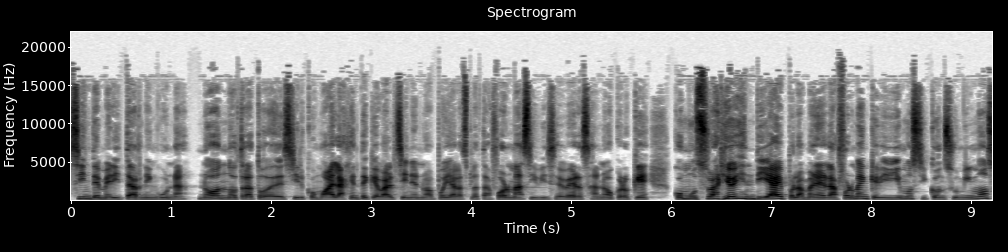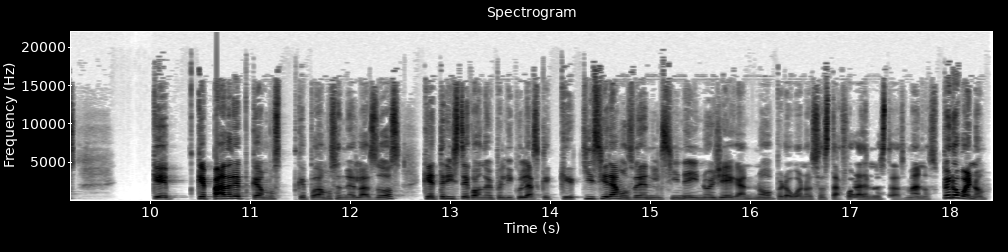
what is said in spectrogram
sin demeritar ninguna, ¿no? No trato de decir como, a la gente que va al cine no apoya las plataformas y viceversa, ¿no? Creo que como usuario hoy en día y por la manera, la forma en que vivimos y consumimos, que qué padre que, que, podamos tener las dos, qué triste cuando hay películas que, quisiéramos ver en el cine y no llegan, ¿no? Pero bueno, eso está fuera de nuestras manos. Pero bueno,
